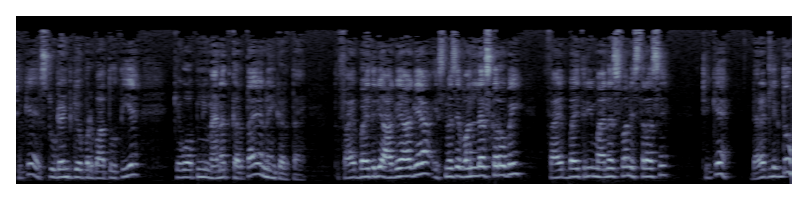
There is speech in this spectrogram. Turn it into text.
ठीक है? स्टूडेंट के ऊपर बात होती है कि वो अपनी मेहनत करता है या नहीं करता है। तो फाइव बाई थ्री आगे आ गया। इसमें से वन लेस करो भाई। Five by three minus one इस तरह से, ठीक है? डायरेक्ट लिख दू?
